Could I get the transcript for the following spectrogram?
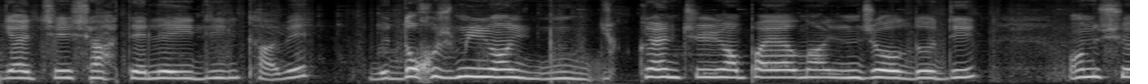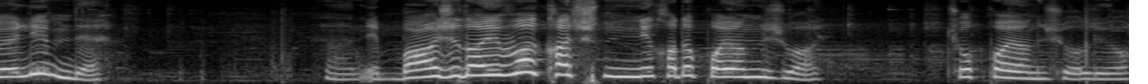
Gerçeği sahteliği değil tabi. 9 milyon paranın oyuncu olduğu değil. Onu söyleyeyim de. Yani bazıları var kaç ne kadar paranız var. Çok paranız oluyor.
